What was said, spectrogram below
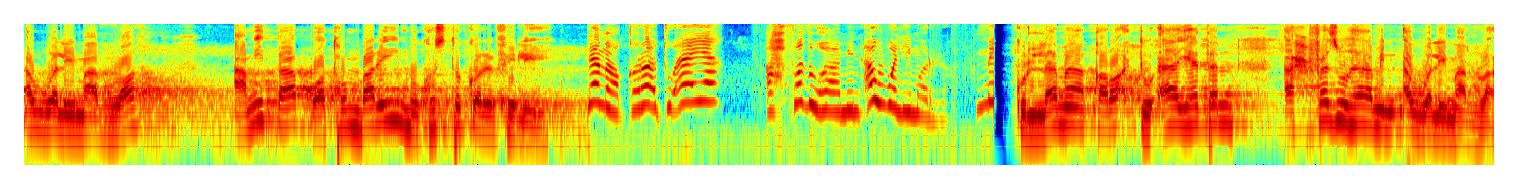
আউ্বালি মাররা আমি তা প্রথমবারেই মুখস্থ করে ফেলি لما قرأت آية أحفظها من أول مرة কুল্লামা করাতু আয়াতান আহফাজুহা মিন আউ্বালি মাররা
